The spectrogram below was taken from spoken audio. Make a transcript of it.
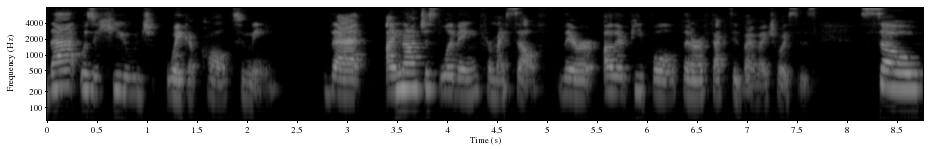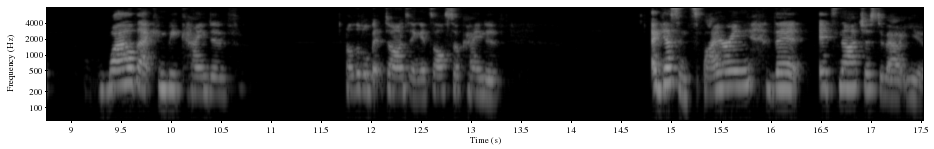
that was a huge wake up call to me that I'm not just living for myself. There are other people that are affected by my choices. So while that can be kind of a little bit daunting, it's also kind of, I guess, inspiring that it's not just about you.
